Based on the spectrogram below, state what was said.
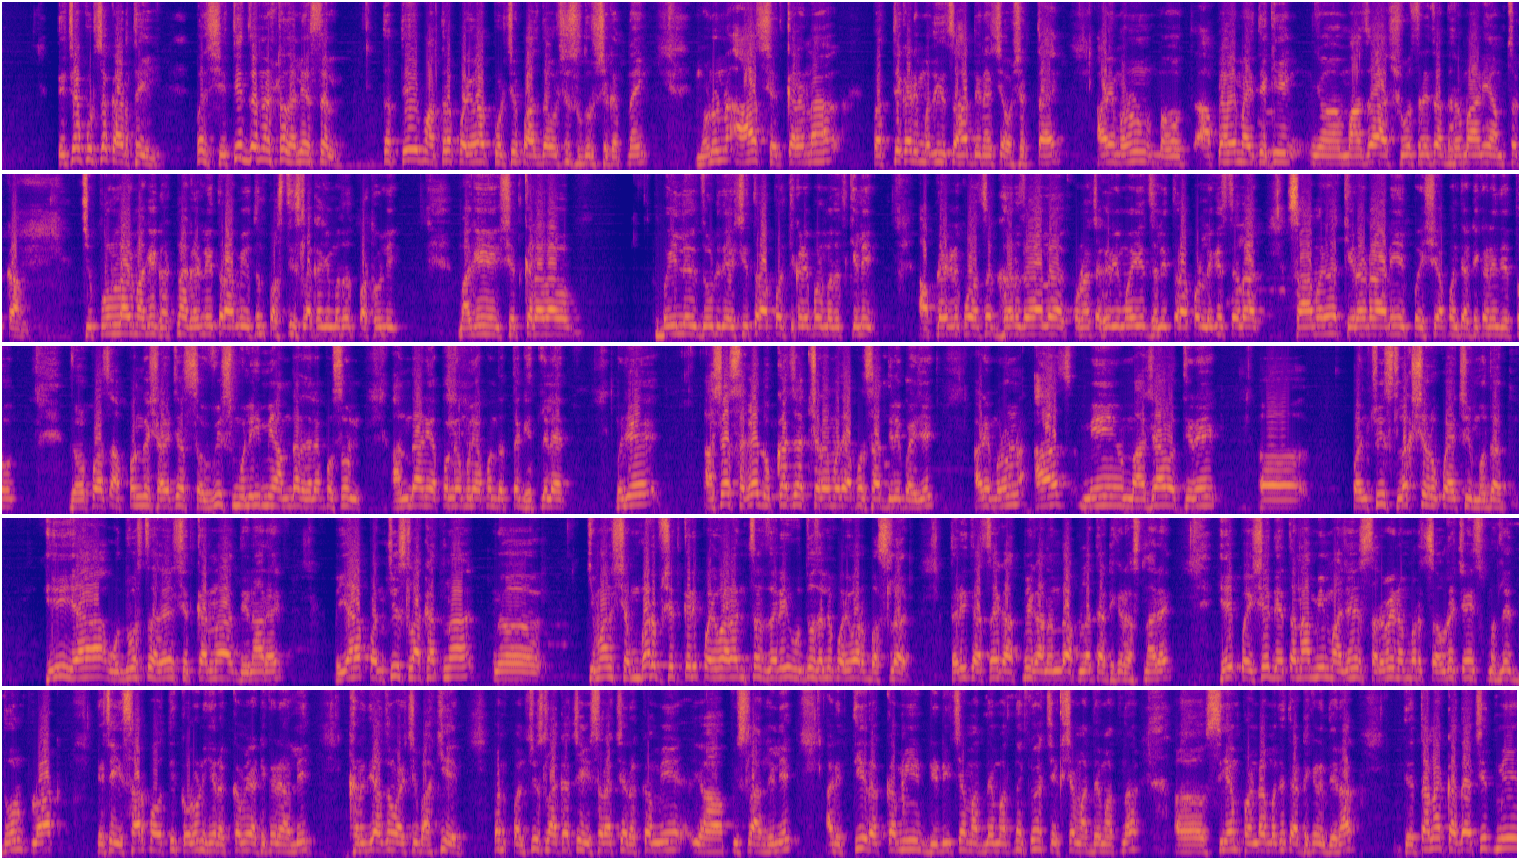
त्याच्या पुढचं काढता येईल. पण शेतीत जर नष्ट झाली असेल तर ते मात्र परिवार पुढचे पाच दहा वर्ष सुधरू शकत नाही. म्हणून आज शेतकऱ्यांना प्रत्येकाने मदतीचा हात देण्याची आवश्यकता आहे. आणि म्हणून आपल्याला माहिती आहे की माझा शिवसेनेचा धर्म आणि आमचं काम. चिपळूणला मागे घटना घडली तर आम्ही इथून पस्तीस लाखाची मदत पाठवली. मागे शेतकऱ्याला बैल जोडी द्यायची तर आपण तिकडे पण मदत केली. आपल्याकडे कोणाचं घर जळालं कोणाच्या घरी मयत झाली तर आपण लगेच त्याला सहा महिन्याचा किराणा आणि पैसे आपण त्या ठिकाणी देतो. जवळपास अपंग शाळेच्या सव्वीस मुली मी आमदार झाल्यापासून अंध आणि अपंग मुली आपण दत्तक घेतलेल्या आहेत. म्हणजे अशा सगळ्या दुःखाच्या क्षणामध्ये आपण साथ दिली पाहिजे. आणि म्हणून आज मी माझ्या वतीने पंचवीस लक्ष रुपयाची मदत ही या उद्ध्वस्त झालेल्या शेतकऱ्यांना देणार आहे. या पंचवीस लाखातनं किमान शंभर शेतकरी परिवारांचं जरी उद्धव झालेलं परिवार बसलं तरी त्याचा एक आत्मिक आनंद आपला त्या ठिकाणी असणार आहे. हे पैसे देताना मी माझे सर्वे नंबर चौवेचाळीस मधले दोन प्लॉट याची इसार पावती करून ही रक्कम या ठिकाणी आली खरेदी अजून व्हायची बाकी आहे पण पंचवीस लाखाची इसाराची रक्कम मी या ऑफिसला आणलेली आहे. आणि ती रक्कम मी डी डीच्या माध्यमातून किंवा चेकच्या माध्यमातून सी एम फंडामध्ये त्या ठिकाणी देणार. देताना कदाचित मी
